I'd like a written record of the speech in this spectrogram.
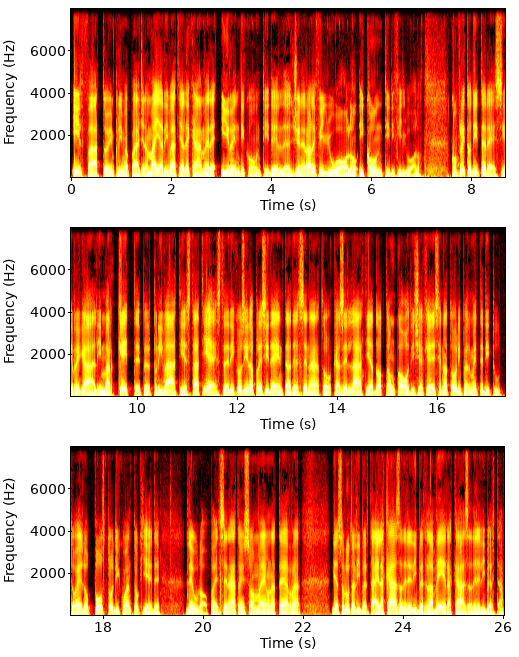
il fatto in prima pagina. Mai arrivati alle Camere i rendiconti del generale figliuolo, i conti di figliuolo. Conflitto di interessi, regali, marchette per privati e stati esteri, così la Presidenta del Senato Casellati adotta un codice che ai senatori permette di tutto, è l'opposto di quanto chiede l'Europa. Il Senato insomma è una terra di assoluta libertà, è la casa delle libertà, la vera casa delle libertà.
